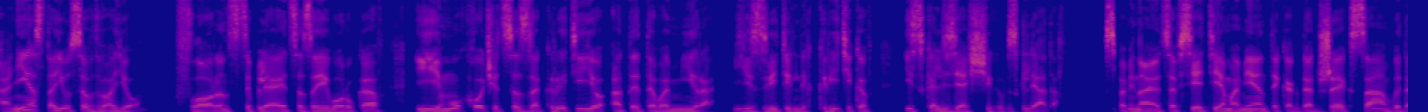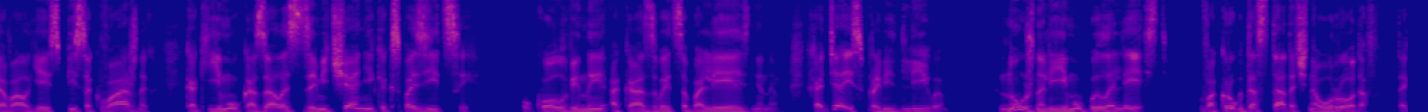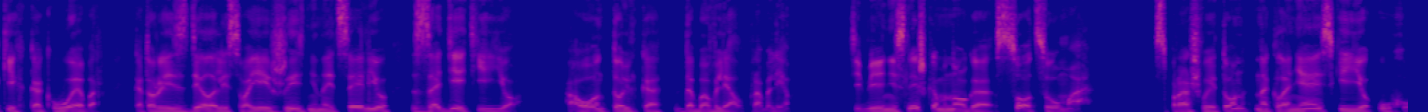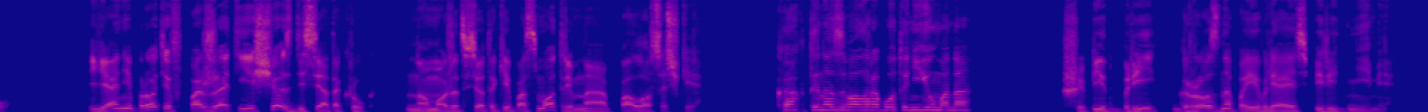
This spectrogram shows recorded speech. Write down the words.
Они остаются вдвоем. Флоренс цепляется за его рукав, и ему хочется закрыть ее от этого мира, язвительных критиков и скользящих взглядов. Вспоминаются все те моменты, когда Джек сам выдавал ей список важных, как ему казалось, замечаний к экспозиции. Укол вины оказывается болезненным, хотя и справедливым. Нужно ли ему было лезть? Вокруг достаточно уродов, таких как Уэбер, которые сделали своей жизненной целью задеть ее, а он только добавлял проблем. «Тебе не слишком много социума?» — спрашивает он, наклоняясь к ее уху. «Я не против пожать еще с десяток рук, но, может, все-таки посмотрим на полосочки?» «Как ты назвал работу Ньюмана?» — шипит Бри, грозно появляясь перед ними.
